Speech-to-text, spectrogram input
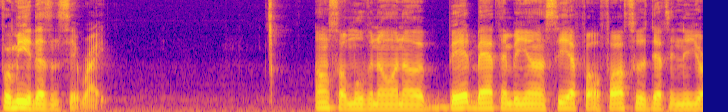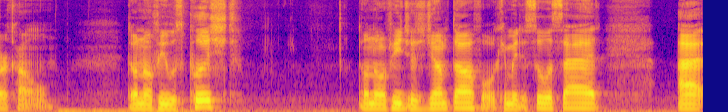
for me it doesn't sit right. Also moving on, uh, Bed Bath and Beyond CFO falls to his death in New York home. Don't know if he was pushed. Don't know if he just jumped off or committed suicide. I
